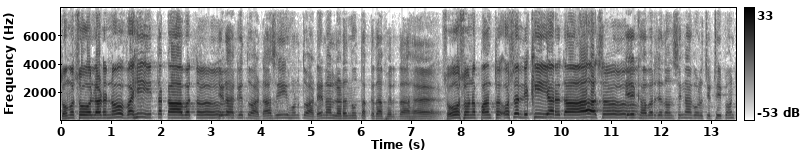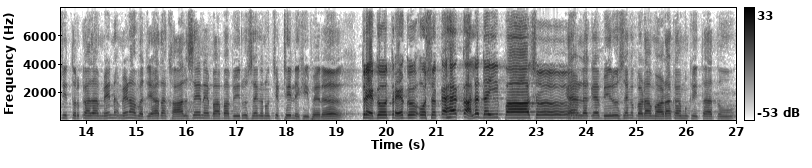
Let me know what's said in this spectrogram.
ਤੁਮ ਸੋ ਲੜਨੋ ਵਹੀ ਤਕਾਵਤ। ਜਿਹੜਾ ਕਿ ਤੁਹਾਡਾ ਸੀ ਹੁਣ ਤੁਹਾਡੇ ਨਾਲ ਲੜਨ ਨੂੰ ਤੱਕਦਾ ਫਿਰਦਾ ਹੈ। ਸੋ ਸੁਨ ਪੰਥ ਉਸ ਲਿਖੀ ਅਰਦਾਸ। ਇਹ ਖਬਰ ਜਦੋਂ ਸਿੰਘਾਂ ਕੋਲ ਚਿੱਠੀ ਪਹੁੰਚੀ ਤੁਰਕਾਂ ਦਾ ਮਿਹਣਾ ਮਿਹਣਾ ਵੱਜਿਆ ਤਾਂ ਖਾਲਸੇ ਨੇ ਬਾਬਾ ਵੀਰੂ ਸਿੰਘ ਨੂੰ ਚਿੱਠੀ ਲਿਖੀ ਫਿਰ। ਤ੍ਰਿਗ ਤ੍ਰਿਗ ਉਸ ਕਹਿ ਘਲ ਦਈ ਪਾਸ। ਕਹਿਣ ਲੱਗੇ ਵੀਰੂ ਸਿੰਘ ਬੜਾ ਮਾੜਾ ਕੰਮ ਕੀਤਾ ਤੂੰ।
